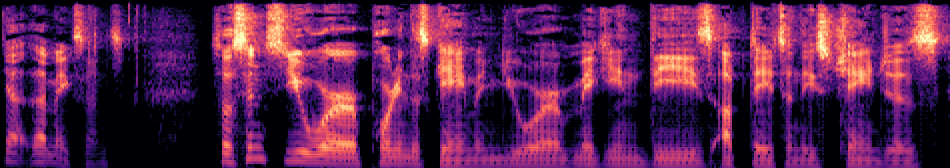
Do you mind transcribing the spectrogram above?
Yeah, that makes sense. So since you were porting this game and you were making these updates and these changes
